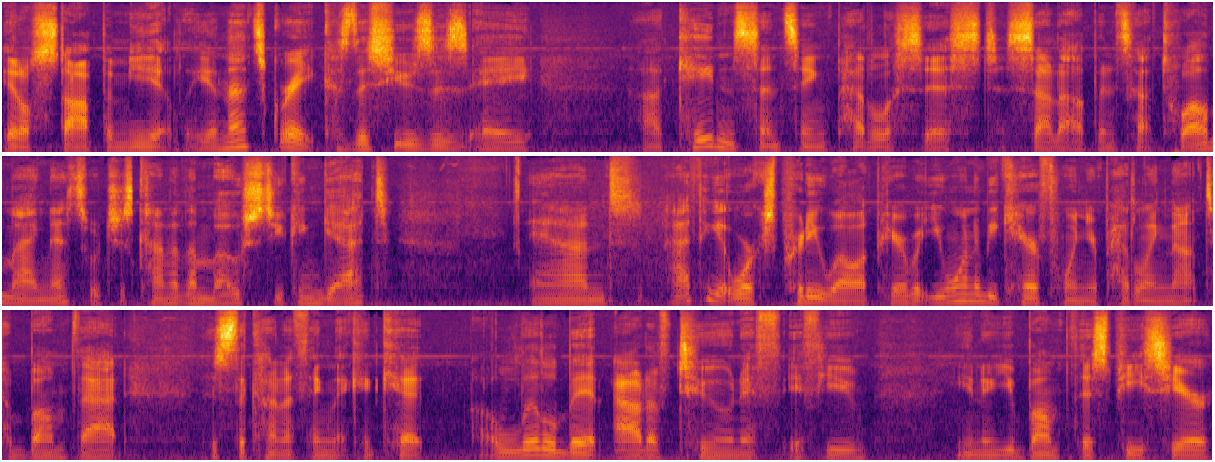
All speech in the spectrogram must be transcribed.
it'll stop immediately. And that's great because this uses a, a cadence sensing pedal assist setup. And it's got 12 magnets, which is kind of the most you can get. And I think it works pretty well up here, but you want to be careful when you're pedaling not to bump that. This is the kind of thing that could get a little bit out of tune if, if you, you know, you bump this piece here.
